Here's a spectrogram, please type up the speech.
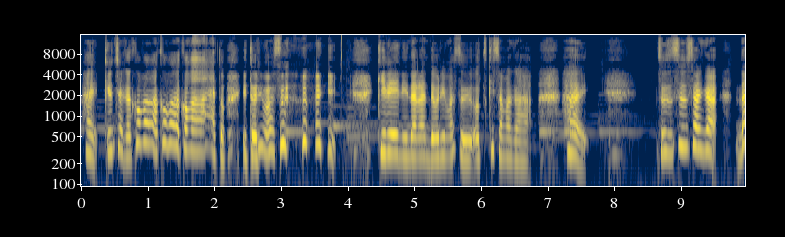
はい。きゅんちゃんが、こんばんは、こんばんは、こんばんは、と言っております。はい。綺麗に並んでおります。お月様が。はい。すずすずさんが、な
